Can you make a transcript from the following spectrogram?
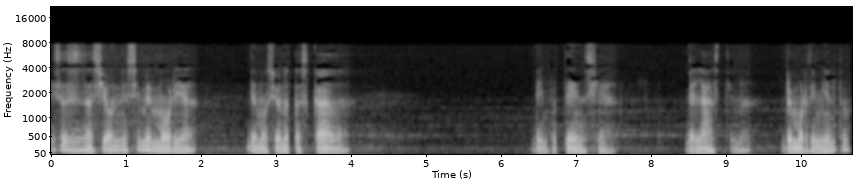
esa sensación, esa memoria de emoción atascada, de impotencia, de lástima, remordimiento,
